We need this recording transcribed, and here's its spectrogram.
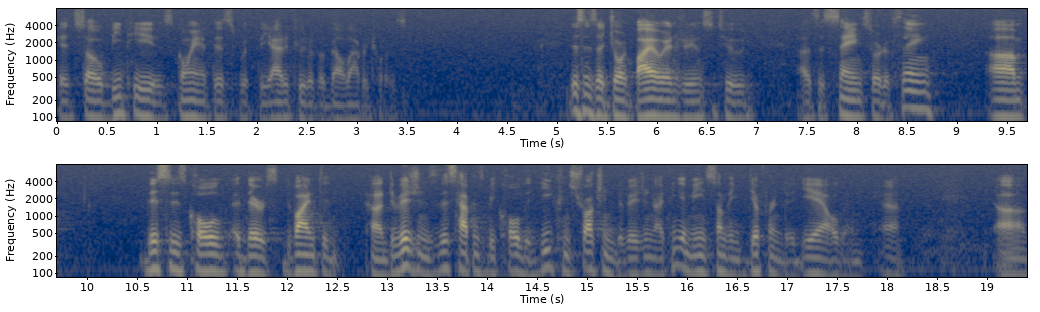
It, so BP is going at this with the attitude of a Bell Laboratories. This is a joint bioenergy institute. Uh, it's the same sort of thing. Um, this is called, uh, there's divided uh, divisions. This happens to be called the deconstruction division. I think it means something different at Yale than uh, um,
